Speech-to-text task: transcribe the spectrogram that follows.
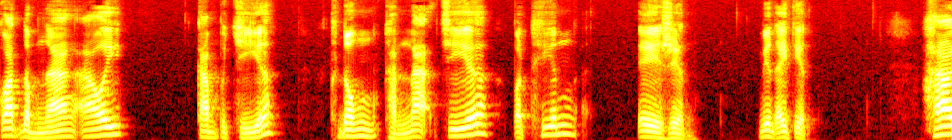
គាត់តំណាងឲ្យកម្ពុជា ក្នុងឋានៈជាប្រធាន Asian មានអីទៀតហើយ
